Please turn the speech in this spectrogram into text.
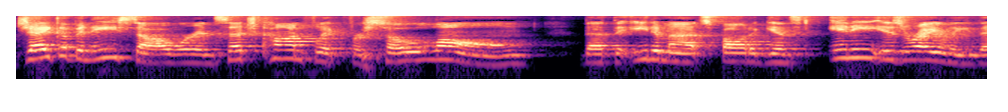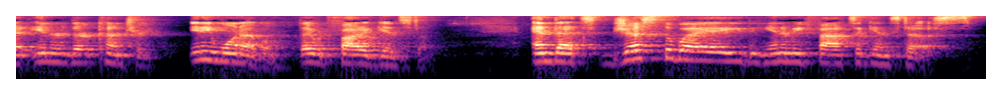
Jacob and Esau were in such conflict for so long that the Edomites fought against any Israeli that entered their country. Any one of them. They would fight against them. And that's just the way the enemy fights against us.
